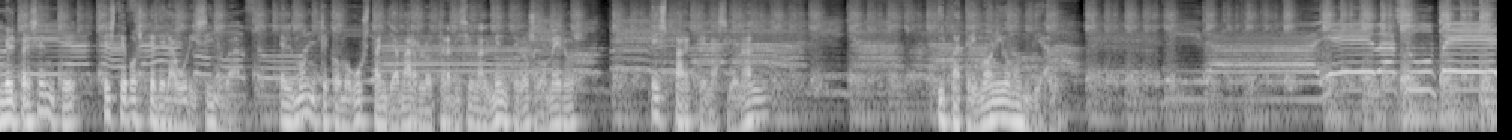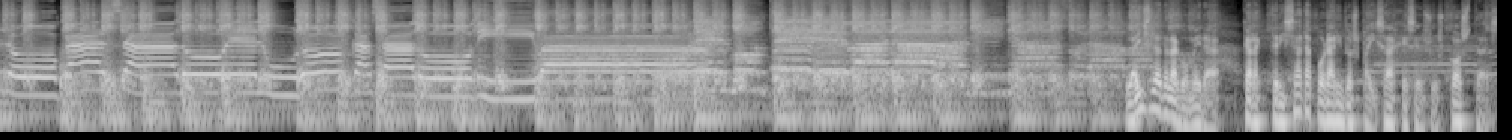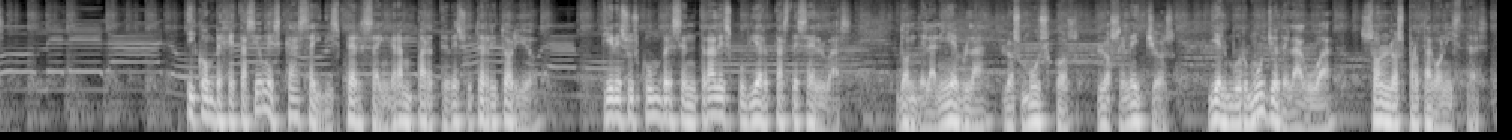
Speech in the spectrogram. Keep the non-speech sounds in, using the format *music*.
En el presente, este bosque de Laurisilva, el monte como gustan llamarlo tradicionalmente los gomeros, es parque nacional y patrimonio mundial. Isla de La Gomera, caracterizada por áridos paisajes en sus costas y con vegetación escasa y dispersa en gran parte de su territorio, tiene sus cumbres centrales cubiertas de selvas, donde la niebla, los muscos, los helechos y el murmullo del agua son los protagonistas.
